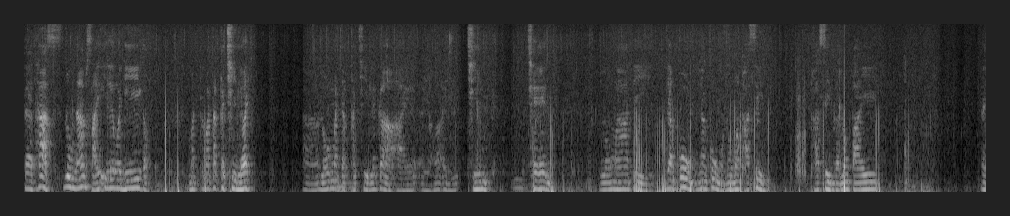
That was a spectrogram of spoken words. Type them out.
แต่ถ้าลุ่มน้ำสายอิเลวดีกับมันมาตะกระชินเลยลงมาจากกระชินแล้วก็ไอไอ้อย่างว่าไอชินเชน ลงมาที่ย่างกุ้งย่างกุ้งลงมาผาซินผาซินก็ลงไป ไอ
